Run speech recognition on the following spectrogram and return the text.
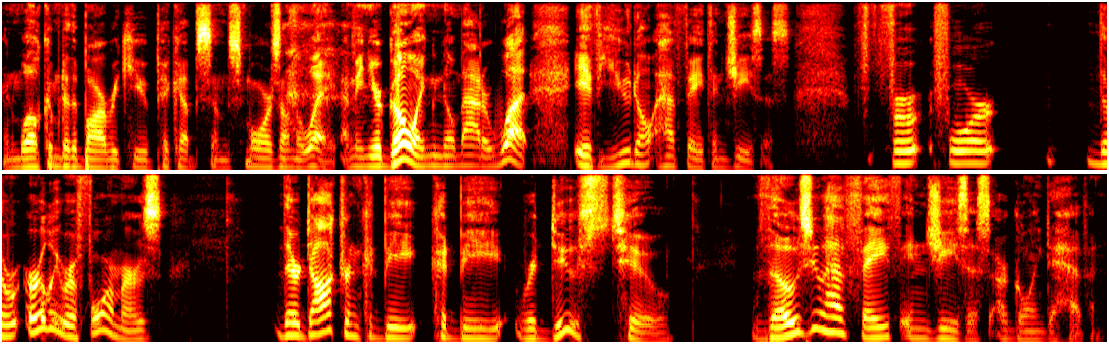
And welcome to the barbecue. Pick up some s'mores on the way. I mean, you're going no matter what if you don't have faith in Jesus. For for the early reformers, their doctrine could be could be reduced to those who have faith in Jesus are going to heaven.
